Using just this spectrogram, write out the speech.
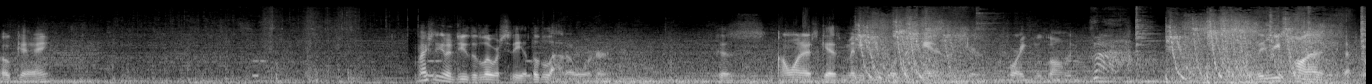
Okay. I'm actually going to do the lower city a little out of order. Because I want to get as many people as I can here before I move on. 'Cause they respawn enemies after.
